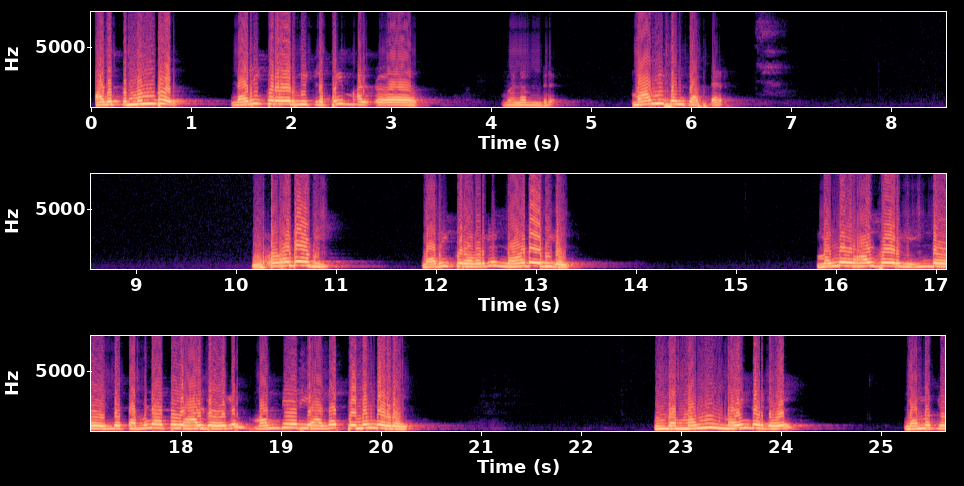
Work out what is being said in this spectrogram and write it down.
அதுக்கு முன்பு நரிக்குறவர் வீட்டில் போய் மல்- அஹ், மலம்ன்ற மாமிசம் சாப்பிட்டார். நாடோடி நரிக்குறவர்கள் நாடோடிகள். மண்ணை ஆள்பவர்கள் இந்த இந்த தமிழ்நாட்டை ஆள்பவர்கள் வந்தேரியான தெலுங்கர்கள். இந்த மண்ணின் மைந்தர்கள் நமக்கு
